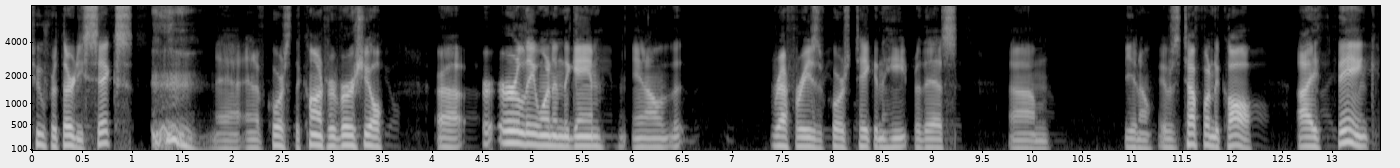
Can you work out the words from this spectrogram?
2 for 36. and of course, the controversial uh, early one in the game. You know, the referees, of course, taking the heat for this. Um, you know, it was a tough one to call. I think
